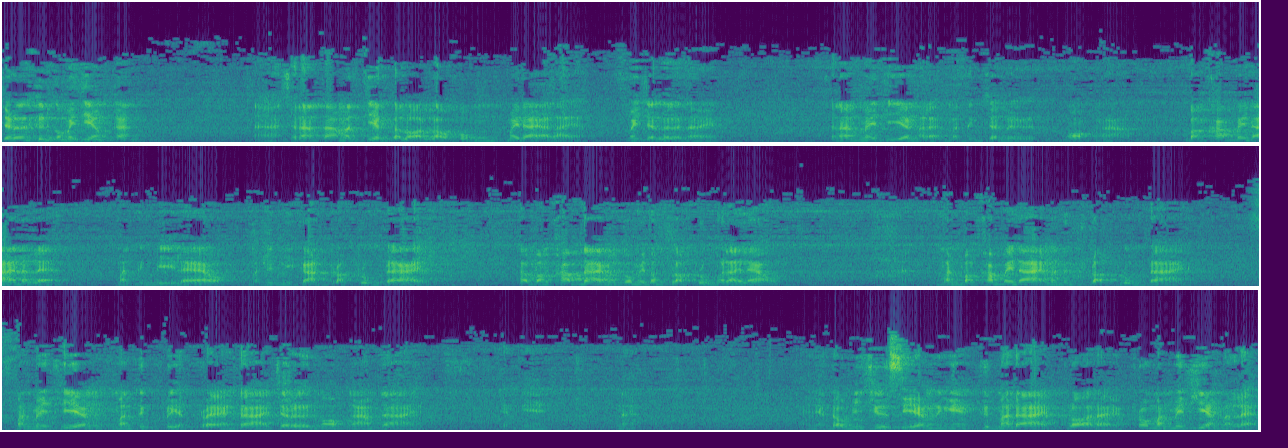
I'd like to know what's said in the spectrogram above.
เจริญขึ้นก็ไม่เที่ยงเหมือนกัน นะฉะนั้นถ้ามันเที่ยงตลอดเราคงไม่ได้อะไร ไม่เจริญอะไรฉะนั้นไม่เที่ยงอะไรมันถึงเจริญงอกงาม บังคับไม่ได้นั่นแหละ มันถึงดีแล้ว มันถึงมีการปรับปรุงได้ ถ้าบังคับได้มันก็ไม่ต้องปรับปรุงอะไรแล้ว มันบังคับไม่ได้มันถึงปรับปรุงได้ มันไม่เที่ยงมันถึงเปลี่ยนแปลงได้ เจริญงอกงามได้ อย่างนี้นะอย่างเรามีชื่อเสียงอย่างนี้ขึ้นมาได้ เพราะอะไร เพราะมันไม่เที่ยงนั่นแหละ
